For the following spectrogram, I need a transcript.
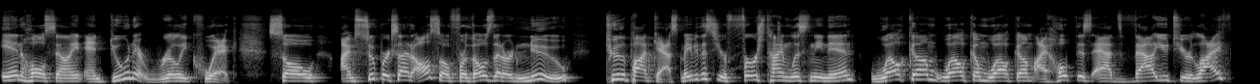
in wholesaling and doing it really quick. So I'm super excited also for those that are new to the podcast. Maybe this is your first time listening in. Welcome, welcome, welcome. I hope this adds value to your life.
